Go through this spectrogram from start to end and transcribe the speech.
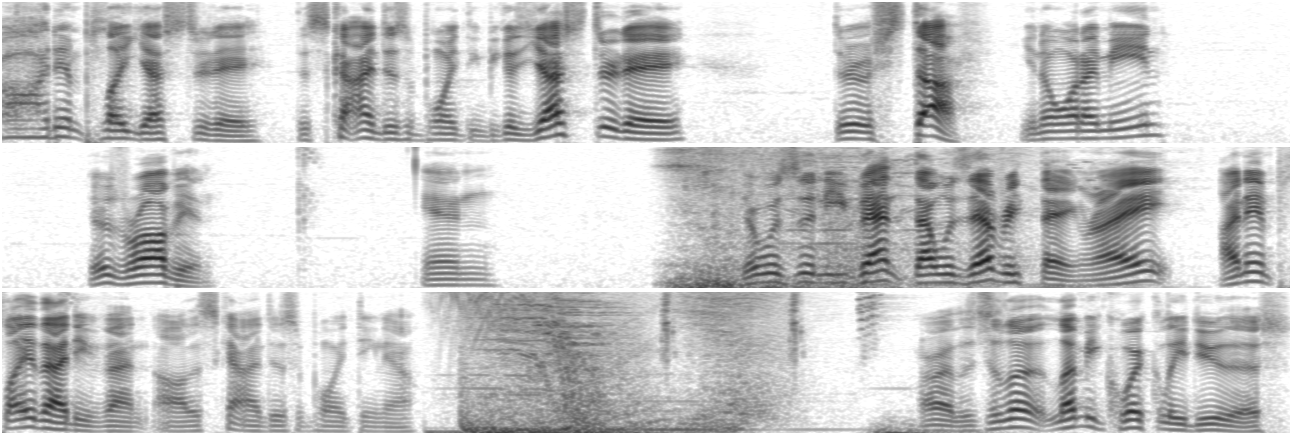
Oh, I didn't play yesterday. This is kind of disappointing because yesterday there was stuff. You know what I mean? There's Robin. And there was an event that was everything, right? I didn't play that event. Oh, this is kind of disappointing now. Alright, let's just let, me quickly do this.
